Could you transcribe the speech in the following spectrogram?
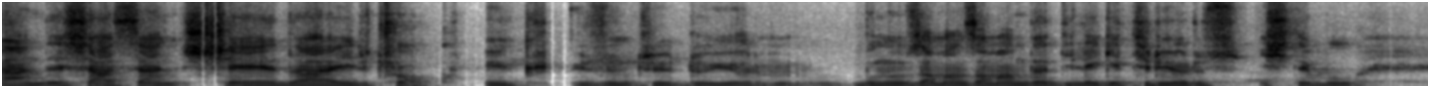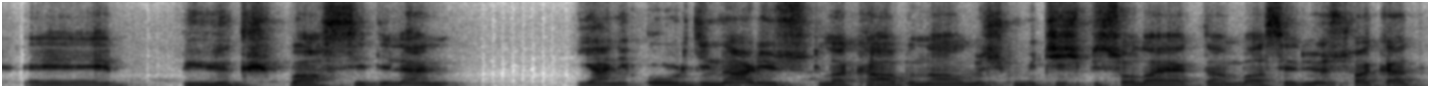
Ben de şahsen şeye dair çok büyük üzüntü duyuyorum. Bunu zaman zaman da dile getiriyoruz. İşte bu e, büyük bahsedilen yani Ordinarius lakabını almış müthiş bir sol ayaktan bahsediyoruz. Fakat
